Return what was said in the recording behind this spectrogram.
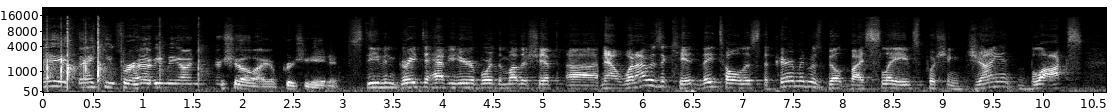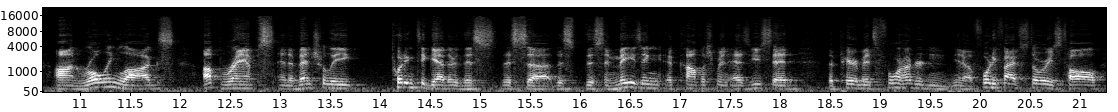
Hey, thank you for having me on your show. I appreciate it. Stephen, great to have you here aboard the mothership. Uh, now, when I was a kid, they told us the pyramid was built by slaves pushing giant blocks on rolling logs, up ramps, and eventually putting together this, this, uh, this, this amazing accomplishment. As you said, the pyramid's 445 stories tall,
